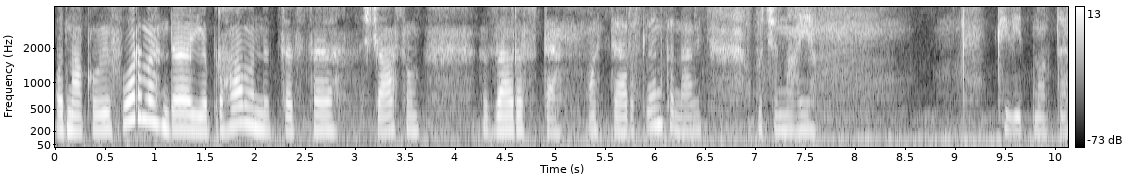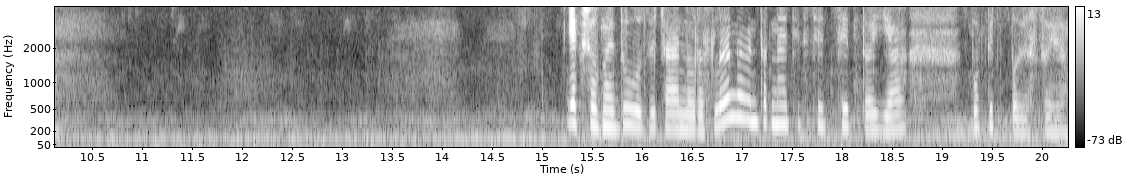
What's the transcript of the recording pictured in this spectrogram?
однакової форми, де є прогавини, це все з часом заросте. Ось ця рослинка навіть починає квітнути. Якщо знайду, звичайно, рослини в інтернеті всі ці, то я попідписую.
